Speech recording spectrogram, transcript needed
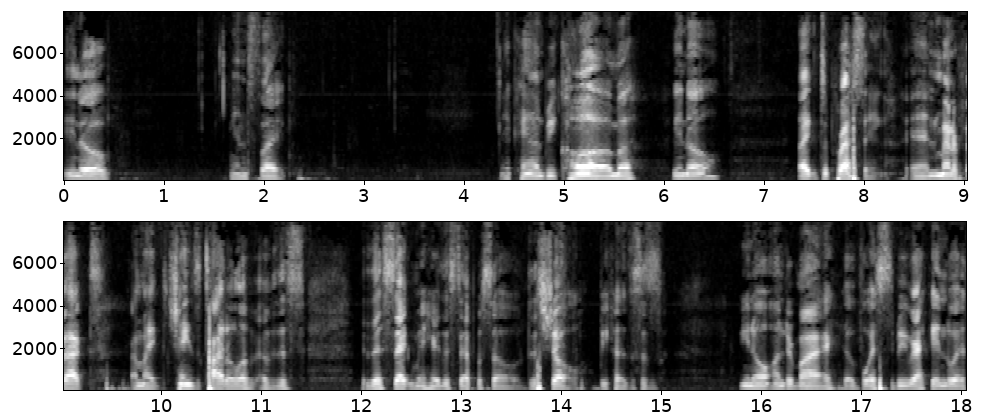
You know? And it's like, it can become, you know, like depressing. And matter of fact, I might change the title of, of this this segment here, this episode, this show, because this is, you know, under my voice to be reckoned with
